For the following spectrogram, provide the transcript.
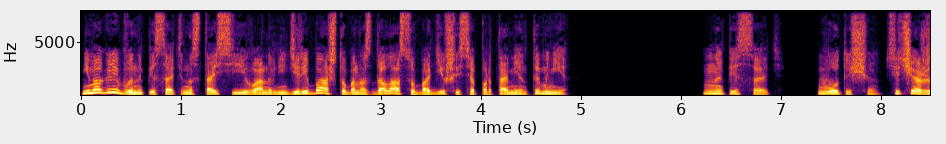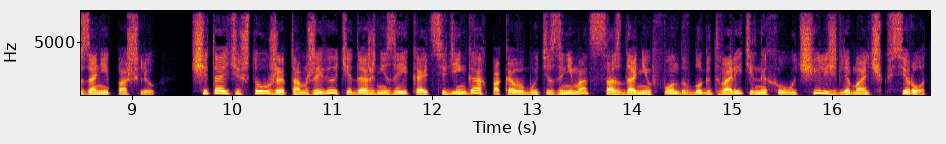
Не могли бы вы написать Анастасии Ивановне Дерибас, чтобы она сдала освободившиеся апартаменты мне? Написать. Вот еще. Сейчас же за ней пошлю. Считайте, что уже там живете и даже не заикайтесь о деньгах, пока вы будете заниматься созданием фондов благотворительных и училищ для мальчиков-сирот,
